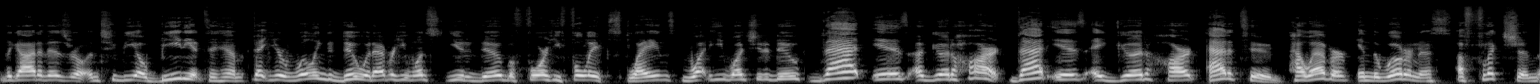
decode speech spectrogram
the God of Israel and to be obedient to him that you're willing to do whatever he wants you to do before he fully explains what he wants you to do, that is a good heart. That is a good heart attitude. However, in the wilderness, affliction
